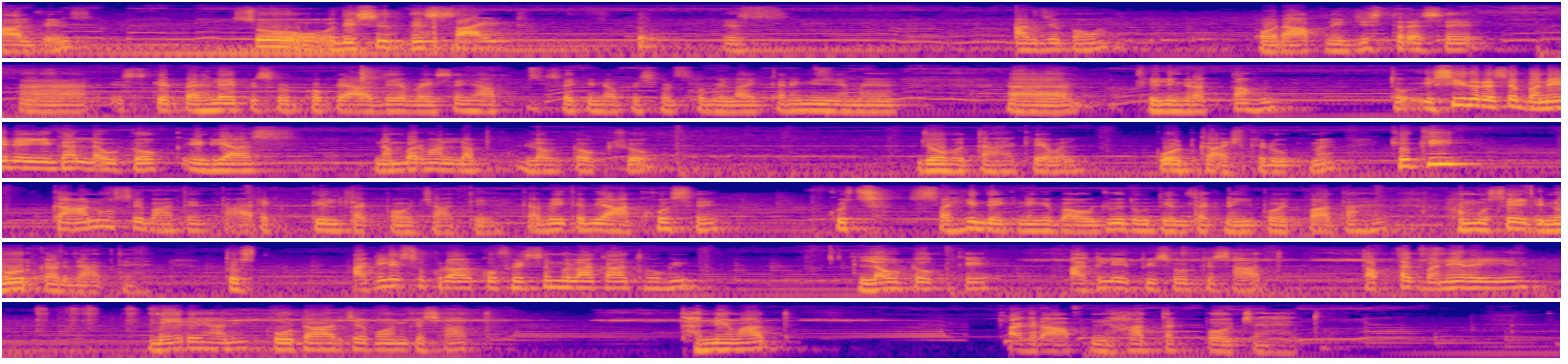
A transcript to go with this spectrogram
always so this is this side is RJ Pawan और आपने जिस तरह से इसके पहले एपिसोड को प्यार दिया, वैसे ही आप सेकंड एपिसोड को भी लाइक करेंगे, ये मैं फीलिंग रखता हूँ। तो इसी तरह से बने रहिएगा love talk India number one love love talk show जो होता है केवल पॉडकास्ट के रूप में, क्योंकि कानों से बातें डायरेक्ट दिल तक पहुँच जाती है। कभी कभी आँखों से कुछ सही देखने के बावजूद वो दिल तक नहीं पहुँच पाता है, हम उसे इग्नोर कर जाते हैं। तो अगले शुक्रवार को फिर से मुलाकात होगी। लव टॉक के अगले एपिसोड के साथ तब तक बने रहिए। मेरे यानी कोटा आरजे पवन के साथ। धन्यवाद। अगर आप यहाँ तक पहुँचे हैं तो।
